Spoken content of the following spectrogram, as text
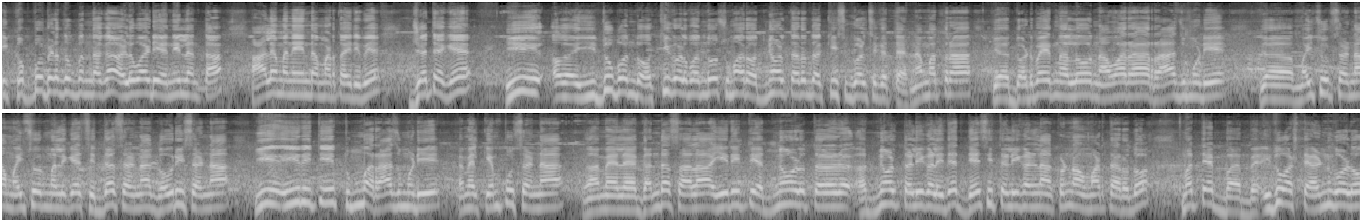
ಈ ಕಬ್ಬು ಬೆಳೆದು ಬಂದಾಗ ಅಳುವಾಡಿ ಅನಿಲ್ ಅಂತ ಆಲೆಮನೆಯಿಂದ ಮಾಡ್ತಾ ಇದ್ದೀವಿ. ಜೊತೆಗೆ ಈ ಇದು ಬಂದು, ಅಕ್ಕಿಗಳು ಬಂದು ಸುಮಾರು ಹದಿನೇಳು ಥರದ ಅಕ್ಕಿಗಳು ಸಿಗುತ್ತೆ. ನಮ್ಮ ಹತ್ರ ದೊಡ್ಡಬೈರ್ನಲ್ಲು, ನವರ, ರಾಜಮುಡಿ ಮೈಸೂರು ಸಣ್ಣ, ಮೈಸೂರು ಮಲ್ಲಿಗೆ ಸಿದ್ಧ ಸಣ್ಣ, ಗೌರಿ ಸಣ್ಣ, ಈ ಈ ರೀತಿ ತುಂಬ ರಾಜಮುಡಿ, ಆಮೇಲೆ ಕೆಂಪು ಸಣ್ಣ, ಆಮೇಲೆ ಗಂಧ ಸಾಲ, ಈ ರೀತಿ ಹದಿನೇಳು ತ ಹದಿನೇಳು ತಳಿಗಳಿದೆ. ದೇಸಿ ತಳಿಗಳನ್ನ ಹಾಕೊಂಡು ನಾವು ಮಾಡ್ತಾ ಇರೋದು. ಮತ್ತು ಬ, ಇದು ಅಷ್ಟೇ, ಹಣ್ಣುಗಳು,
